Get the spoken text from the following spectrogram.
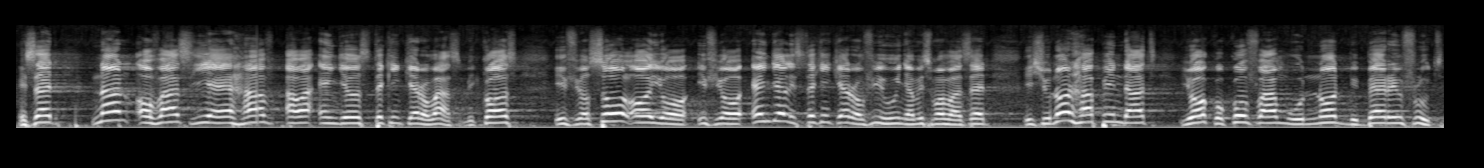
He said, None of us here have our angels taking care of us because if your soul or your if your angel is taking care of you, Nyamismava said, it should not happen that your cocoa farm will not be bearing fruit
